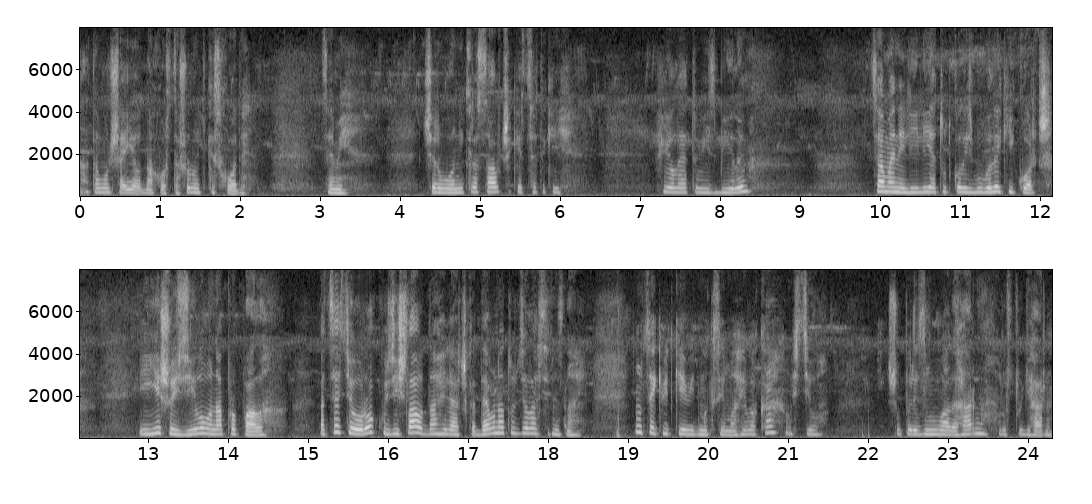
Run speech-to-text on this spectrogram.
а там вон ще є одна хоста, що воно тільки сходи. Це мій червоний красавчик, це такий фіолетовий з білим. Це в мене лілія, тут колись був великий корч. Її щось з'їло, вона пропала. А це цього року зійшла одна гілячка. Де вона тут взялася, не знаю. Ну, це квітки від Максима Гивака. Ось ці, о, що перезимували гарно, ростуть гарно.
